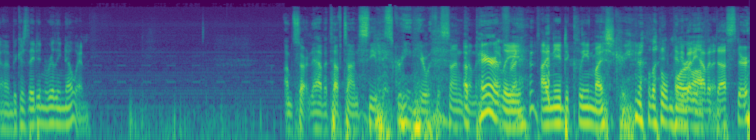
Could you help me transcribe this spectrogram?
uh, because they didn't really know Him. I'm starting to have a tough time seeing the screen here with the sun coming Apparently, in. I need to clean my screen a little more. Anybody have a duster?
